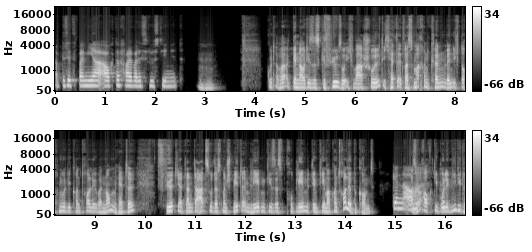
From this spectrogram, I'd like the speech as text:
Ob das jetzt bei mir auch der Fall war, das wüsste ich nicht. Mhm. Gut, aber genau dieses Gefühl, so ich war schuld, ich hätte etwas machen können, wenn ich doch nur die Kontrolle übernommen hätte, führt ja dann dazu, dass man später im Leben dieses Problem mit dem Thema Kontrolle bekommt. Genau. Also auch die Bulimie, die du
